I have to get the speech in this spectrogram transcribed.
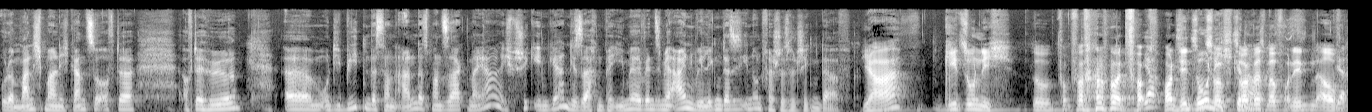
oder manchmal nicht ganz so auf der, auf der Höhe. Ähm, und die bieten das dann an, dass man sagt, naja, ich schicke Ihnen gern die Sachen per E-Mail, wenn Sie mir einwilligen, dass ich Ihnen unverschlüsselt schicken darf. Ja, geht so nicht. So, von, von, von, ja, von hinten, so nicht, genau. wir es mal von hinten auf. Ja,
